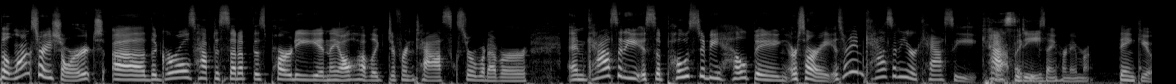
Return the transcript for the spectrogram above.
but long story short, uh, the girls have to set up this party, and they all have like different tasks or whatever. And Cassidy is supposed to be helping, or sorry, is her name Cassidy or Cassie? Crap, I Cassidy. keep saying her name wrong. Thank you.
